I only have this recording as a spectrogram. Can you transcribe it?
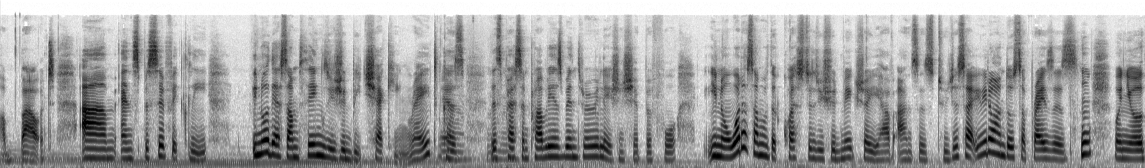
about? Um, and specifically, you know there are some things you should be checking right? Because this mm-hmm. person probably has been through a relationship before. You know what are some of the questions you should make sure you have answers to? Just like you don't want those surprises when you're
